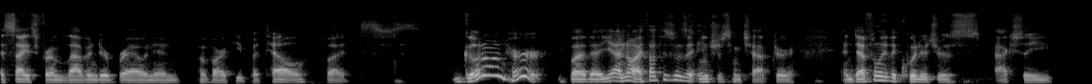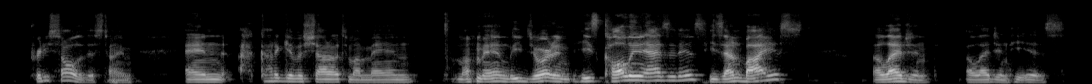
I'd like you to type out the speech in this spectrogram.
aside from Lavender Brown and Pavarti Patel, but good on her. But uh, yeah, no, I thought this was an interesting chapter. And definitely the Quidditch was actually pretty solid this time. And I gotta give a shout out to my man, my man Lee Jordan. He's calling it as it is. He's unbiased. A legend. A legend he is.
